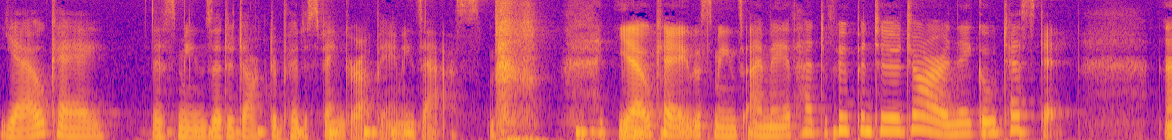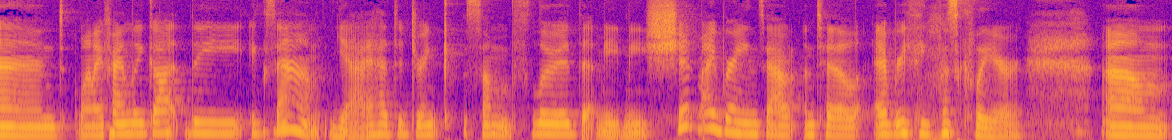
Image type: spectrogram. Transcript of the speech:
Yeah, okay, this means that a doctor put his finger up Amy's ass. yeah, okay, this means I may have had to poop into a jar and they go test it. And when I finally got the exam, yeah, I had to drink some fluid that made me shit my brains out until everything was clear. Um,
